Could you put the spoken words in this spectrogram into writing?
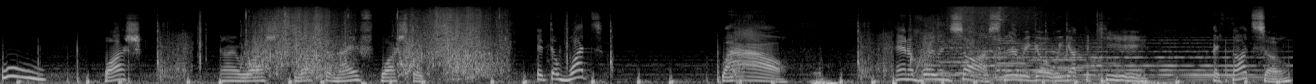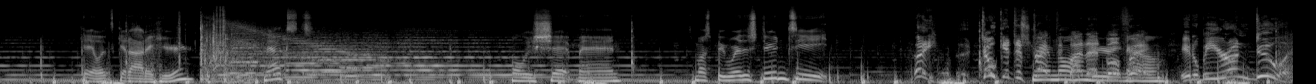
Woo! Wash. Can I wash wash the knife? Wash the... It, the what? Wow. Pan of boiling sauce. There we go. We got the key. I thought so. Okay, let's get out of here. Next. Holy shit, man. This must be where the students eat. Hey, don't get distracted by that hungry right buffet. now. It'll be your undoing.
